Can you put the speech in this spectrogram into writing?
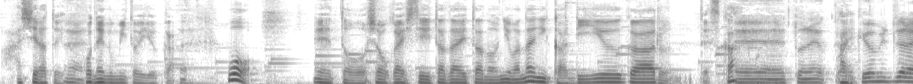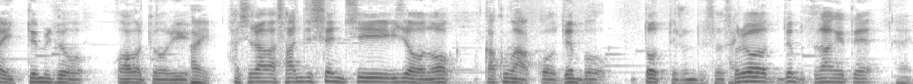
柱というか、ええ。骨組みというか、を、えっ、と、紹介していただいたのには何か理由があるんですか、えーっとね、清水寺行ってみると分かる通り、はい。柱が30センチ以上の角がこう全部通ってるんです、それを全部つなげて、はい。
